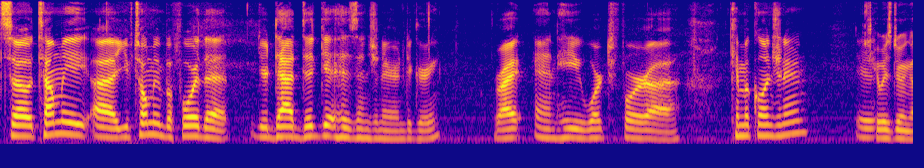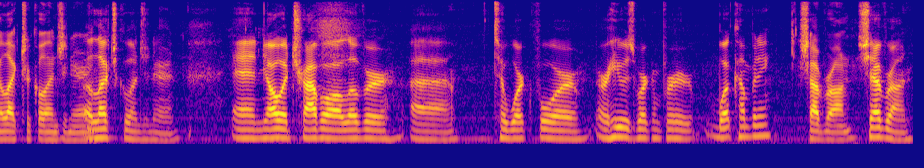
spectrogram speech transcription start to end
so tell me, uh, you've told me before that your dad did get his engineering degree, right? And he worked for uh, chemical engineering. He was doing electrical engineering. Electrical engineering. and y'all would travel all over uh, to work for, or he was working for what company? Chevron. Chevron.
